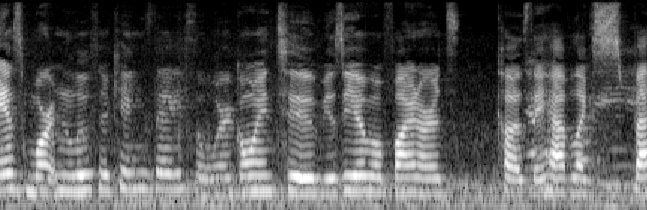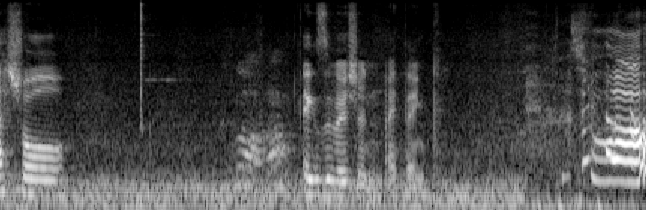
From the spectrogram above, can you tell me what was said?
Today is Martin Luther King's Day, so we're going to Museum of Fine Arts because they have like special exhibition, I think. 좋아.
